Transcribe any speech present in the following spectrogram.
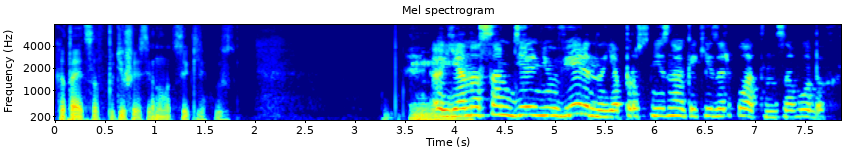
катается в путешествии на мотоцикле. Э, я на самом деле не уверена, я просто не знаю, какие зарплаты на заводах.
